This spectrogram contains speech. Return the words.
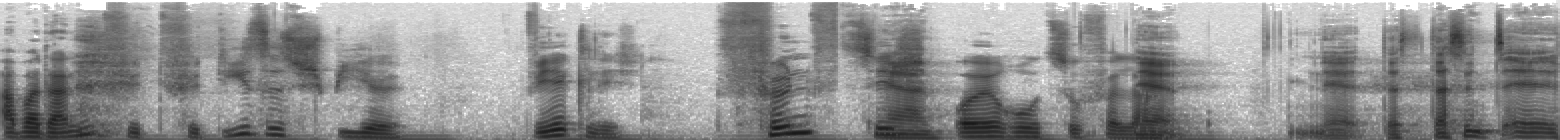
Aber dann für, für dieses Spiel wirklich 50 ja. Euro zu verlangen. Ja. Das, das sind äh,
